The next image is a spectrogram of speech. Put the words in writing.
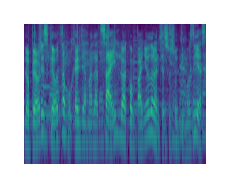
Lo peor es que otra mujer llamada Tsai lo acompañó durante sus últimos días,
